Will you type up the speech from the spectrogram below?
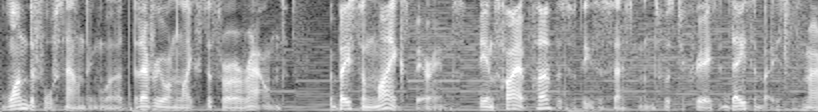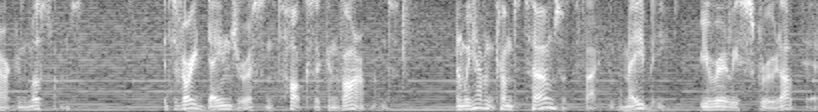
wonderful sounding word that everyone likes to throw around. But based on my experience, the entire purpose of these assessments was to create a database of American Muslims it's a very dangerous and toxic environment, and we haven't come to terms with the fact that maybe we really screwed up here.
